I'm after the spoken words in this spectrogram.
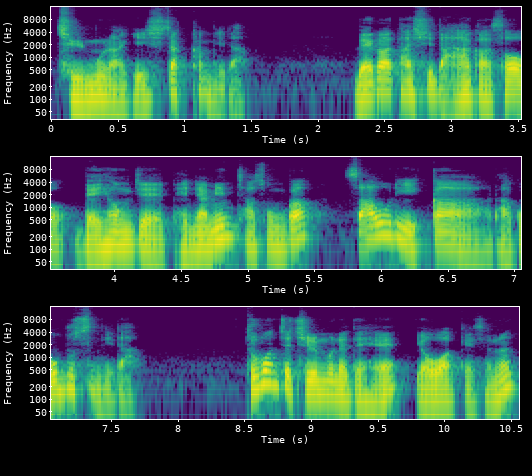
질문하기 시작합니다. 내가 다시 나아가서 내 형제 베냐민 자손과 싸우리까? 라고 묻습니다. 두 번째 질문에 대해 여호와께서는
